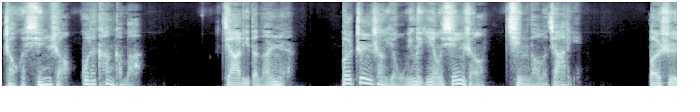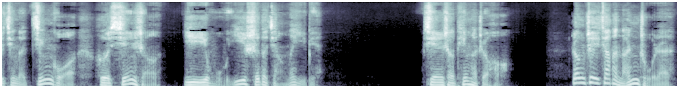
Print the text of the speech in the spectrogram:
找个先生过来看看吧。”家里的男人把镇上有名的阴阳先生。请到了家里，把事情的经过和先生一五一十的讲了一遍。先生听了之后，让这家的男主人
